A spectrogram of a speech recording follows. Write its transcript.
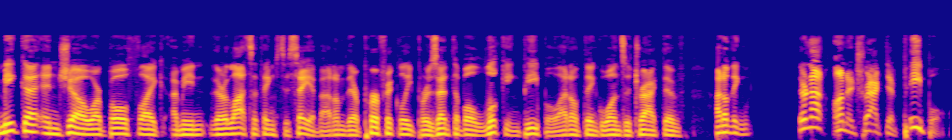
Mika and Joe are both like, I mean, there are lots of things to say about them. They're perfectly presentable looking people. I don't think one's attractive. I don't think they're not unattractive people.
